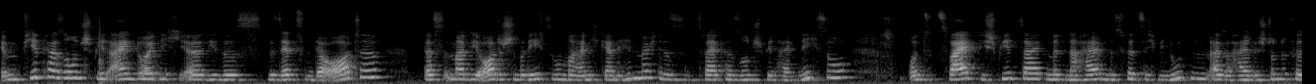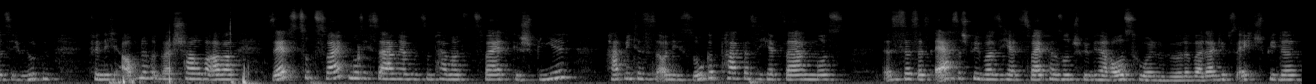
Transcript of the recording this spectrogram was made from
Im Vier-Personen-Spiel eindeutig äh, dieses Besetzen der Orte, dass immer die Orte schon belegt sind, wo man eigentlich gerne hin möchte. Das ist im Zwei-Personen-Spiel halt nicht so. Und zu zweit die Spielzeiten mit einer halben bis 40 Minuten, also halbe Stunde, 40 Minuten, finde ich auch noch überschaubar. Aber selbst zu zweit muss ich sagen, wir haben jetzt ein paar Mal zu zweit gespielt, hat mich das jetzt auch nicht so gepackt, dass ich jetzt sagen muss, das ist jetzt das erste Spiel, was ich als Zwei-Personen-Spiel wieder rausholen würde, weil da gibt es echt Spiele,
